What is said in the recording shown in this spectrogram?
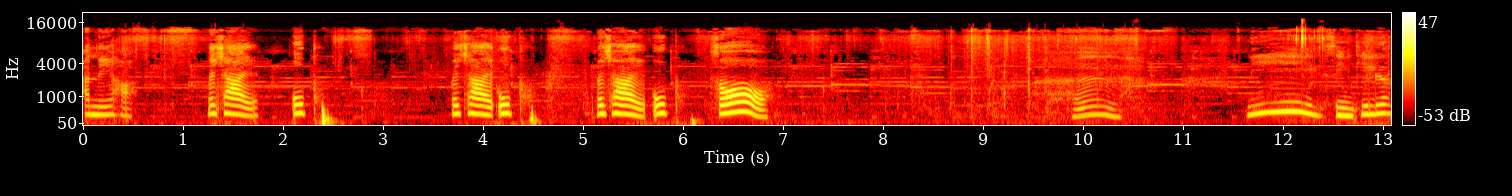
อันนี้ค่ะ ไม่ใช่ อุ๊บไม่ใช่ อุ๊บไม่ใช่ อุ๊บ โซเออนี่สิ่งที่เลือก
